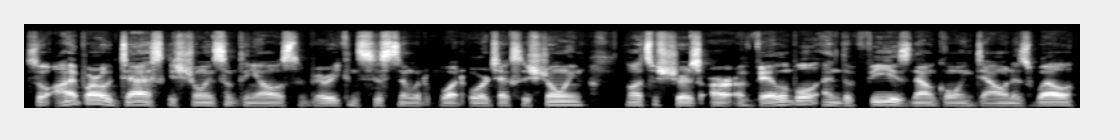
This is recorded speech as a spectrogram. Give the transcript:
So iBorrow Desk is showing something else very consistent with what Ortex is showing. Lots of shares are available, and the fee is now going down as well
